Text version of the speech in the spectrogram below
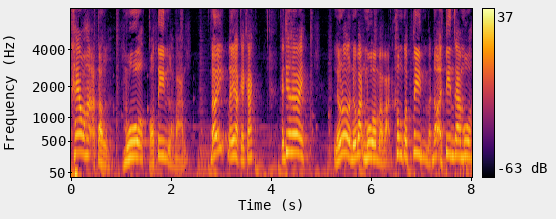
Theo hạ tầng, mua có tin là bán. Đấy đấy là cái cách. Cái thứ hai, nếu nếu bạn mua mà bạn không có tin, mà đợi tin ra mua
